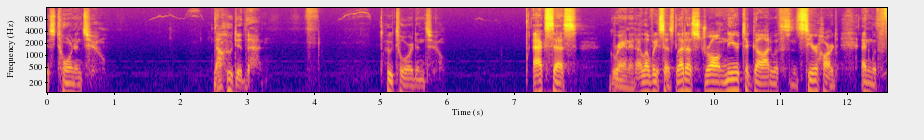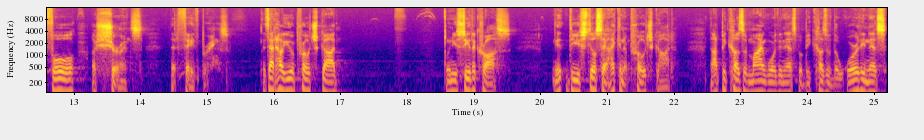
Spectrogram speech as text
is torn in two. Now, who did that? Who tore it in two? Access granted. I love what he says. Let us draw near to God with sincere heart and with full assurance that faith brings. Is that how you approach God? When you see the cross, do you still say, I can approach God? not because of my worthiness, but because of the worthiness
